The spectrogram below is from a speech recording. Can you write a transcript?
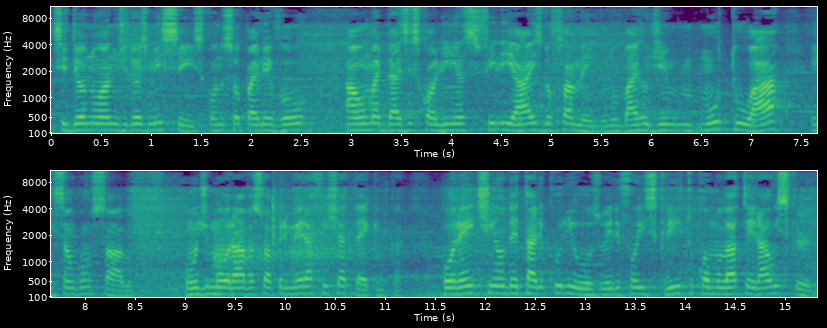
se deu no ano de 2006, quando seu pai levou a uma das escolinhas filiais do Flamengo, no bairro de Mutuá, em São Gonçalo, onde morava sua primeira ficha técnica. Porém, tinha um detalhe curioso: ele foi inscrito como lateral esquerdo.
